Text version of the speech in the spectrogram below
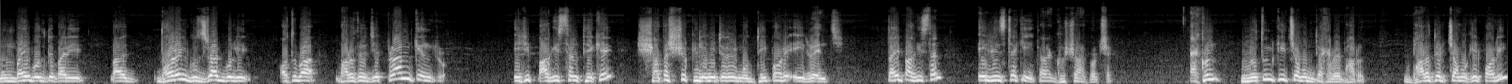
মুম্বাই বলতে পারি, বা ধরেন গুজরাট বলি, অথবা ভারতের যে প্রাণকেন্দ্র এটি পাকিস্তান থেকে সাতাশশো কিলোমিটারের মধ্যেই পড়ে এই রেঞ্জ তাই পাকিস্তান এই রেঞ্জটাকেই তারা ঘোষণা করছে। এখন নতুন কি চমক দেখাবে ভারত? ভারতের চমকের পরই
